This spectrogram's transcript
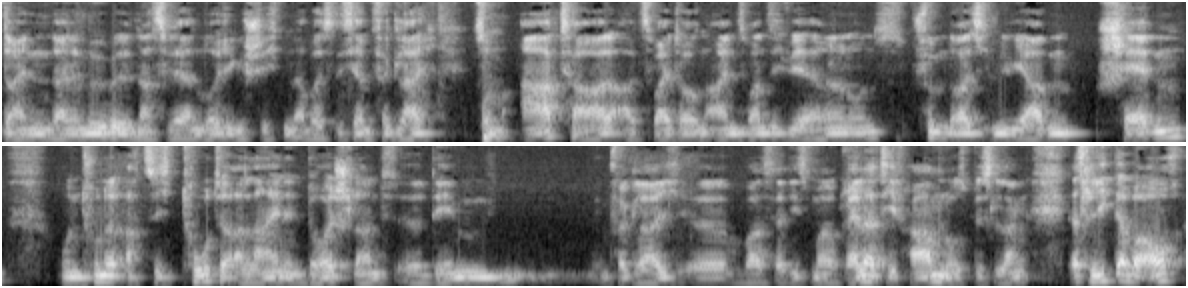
dein, deine Möbel nass werden, solche Geschichten. Aber es ist ja im Vergleich zum Ahrtal als 2021, wir erinnern uns, 35 Milliarden Schäden und 180 Tote allein in Deutschland. Äh, dem im Vergleich äh, war es ja diesmal relativ harmlos bislang. Das liegt aber auch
